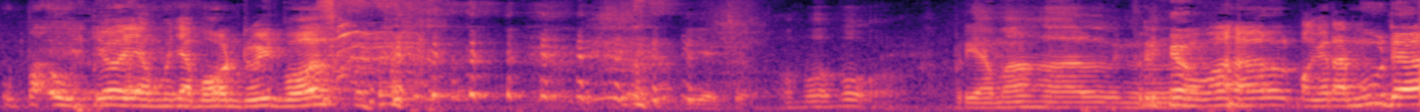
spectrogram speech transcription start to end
Upak-upak. Yo yang punya pohon duit, Bos. Iya, Cuk. Apa-apa pria mahal ngono. Pria mahal, pangeran muda.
